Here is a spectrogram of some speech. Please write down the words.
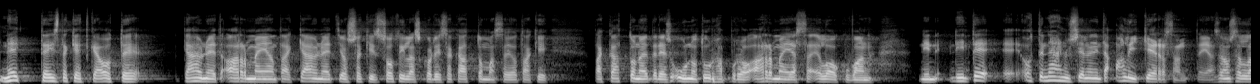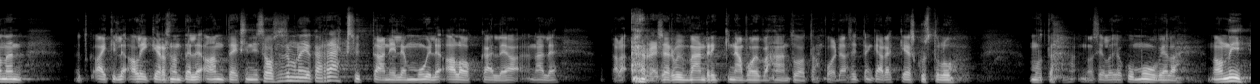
Ne teistä, ketkä olette käyneet armeijan tai käyneet jossakin sotilaskodissa katsomassa jotakin, tai katsoneet edes Uno Turhapuro armeijassa elokuvan, niin, niin te olette nähneet siellä niitä alikersantteja. Se on sellainen, nyt kaikille alikersanteille anteeksi, niin se on se sellainen, joka räksyttää niille muille alokkaille ja näille täällä reservin vänrikkinä voi vähän tuota, voidaan sitten käydä keskustelu, mutta no siellä on joku muu vielä. No niin,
